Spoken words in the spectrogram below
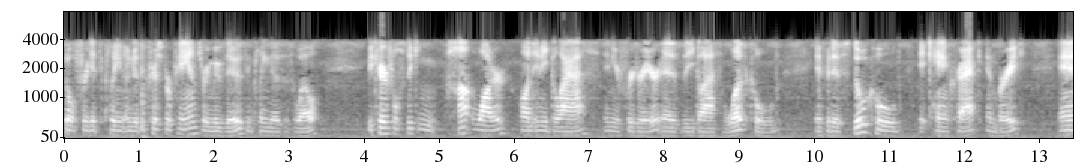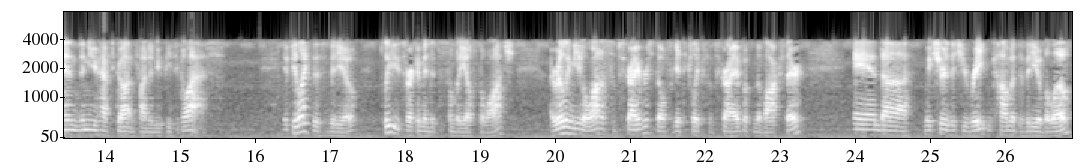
Don't forget to clean under the crisper pans, remove those and clean those as well. Be careful sticking hot water on any glass in your refrigerator as the glass was cold. If it is still cold, it can crack and break, and then you have to go out and find a new piece of glass. If you like this video, please recommend it to somebody else to watch. I really need a lot of subscribers. Don't forget to click subscribe up in the box there. And uh, make sure that you rate and comment the video below.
